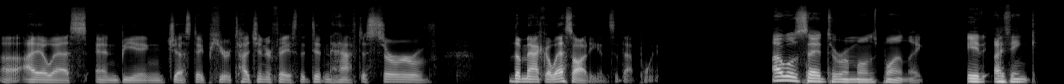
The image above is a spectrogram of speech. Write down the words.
uh, iOS and being just a pure touch interface that didn't have to serve the Mac OS audience at that point. I will say to Ramon's point, like it, I think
